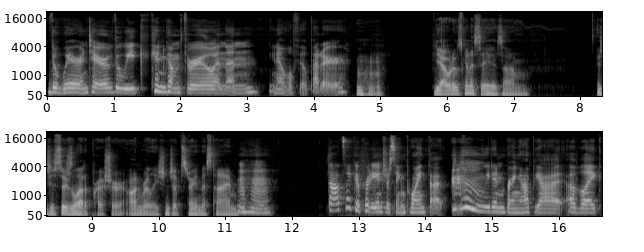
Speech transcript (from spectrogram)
the wear and tear of the week can come through and then you know we'll feel better hmm Yeah, what I was gonna say is um it's just there's a lot of pressure on relationships during this time. Mm-hmm. That's like a pretty interesting point that we didn't bring up yet. Of like,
